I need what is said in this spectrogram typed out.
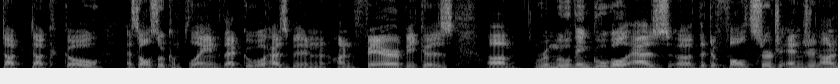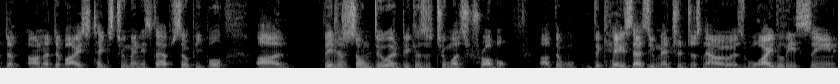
DuckDuckGo, has also complained that Google has been unfair because um, removing Google as uh, the default search engine on a, de- on a device takes too many steps. So people uh, they just don't do it because it's too much trouble. Uh, the, the case, as you mentioned just now, is widely seen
